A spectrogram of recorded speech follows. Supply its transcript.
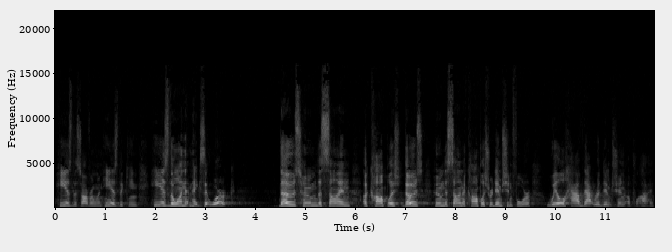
He is the sovereign one, He is the king, He is the one that makes it work. Those whom the Son accomplished, those whom the Son accomplished redemption for, will have that redemption applied.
